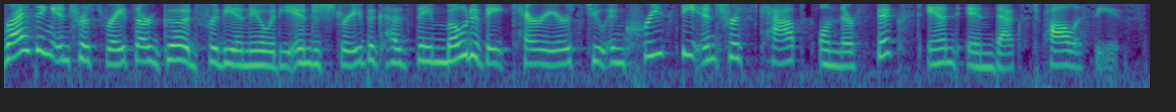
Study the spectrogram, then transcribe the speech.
Rising interest rates are good for the annuity industry because they motivate carriers to increase the interest caps on their fixed and indexed policies.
